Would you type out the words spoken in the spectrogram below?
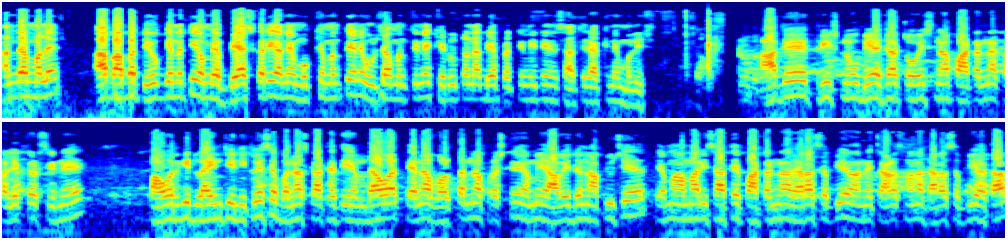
અંદર મળે. આ બાબત યોગ્ય નથી. અમે અભ્યાસ કરી અને મુખ્યમંત્રી અને ઊર્જા મંત્રીને ખેડૂતોના બે પ્રતિનિધિને સાથે રાખીને મળીશું. આજે ત્રીસ નવ બે હજાર ચોવીસના પાટણના કલેક્ટરશ્રીને પાવર ગ્રીડ લાઇન જે નીકળે છે, બનાસકાંઠાથી અમદાવાદ, તેના વળતરના પ્રશ્ને અમે આવેદન આપ્યું છે. તેમાં અમારી સાથે પાટણના ધારાસભ્ય અને ચાણસમાના ધારાસભ્ય હતા.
